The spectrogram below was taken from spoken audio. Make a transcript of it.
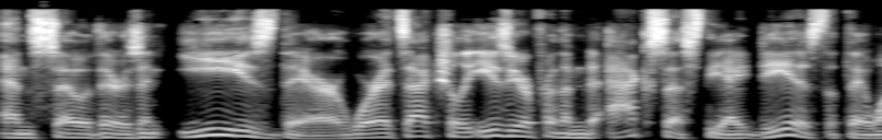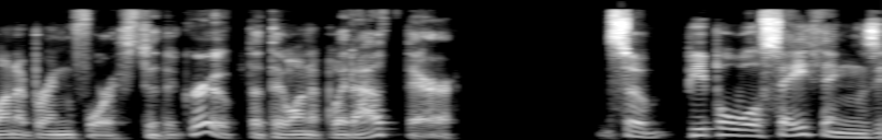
And so there's an ease there where it's actually easier for them to access the ideas that they want to bring forth to the group that they want to put out there. So people will say things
